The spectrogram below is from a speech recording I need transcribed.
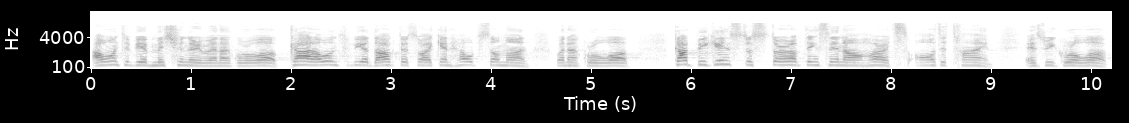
I want to be a missionary when I grow up. God, I want to be a doctor so I can help someone when I grow up. God begins to stir up things in our hearts all the time as we grow up.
